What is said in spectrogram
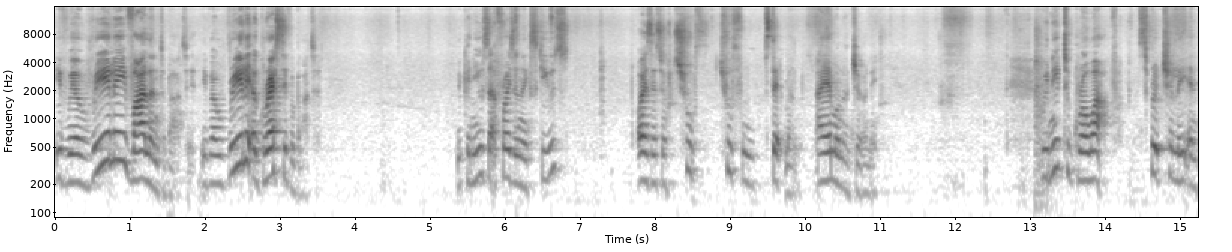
If we're really violent about it, if we're really aggressive about it, we can use that phrase as an excuse or as a truth, truthful statement. I am on a journey. We need to grow up spiritually and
